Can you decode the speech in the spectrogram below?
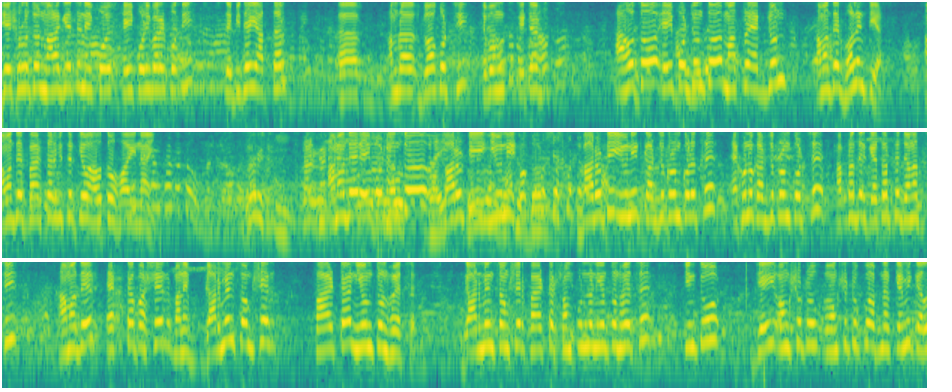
যে ষোলো জন মারা গিয়েছেন এই এই পরিবারের প্রতি যে বিধেয়ী আত্মার আমরা দোয়া করছি এবং এটার আহত এই পর্যন্ত মাত্র একজন আমাদের ভলেন্টিয়ার। আমাদের ফায়ার সার্ভিসের কেউ আহত হয় নাই। আমাদের এই পর্যন্ত বারোটি ইউনিট বারোটি ইউনিট কার্যক্রম করেছে এখনও কার্যক্রম করছে। আপনাদের জ্ঞাতার্থে জানাচ্ছি আমাদের একটা পাশের মানে গার্মেন্টস অংশের ফায়ারটা নিয়ন্ত্রণ হয়েছে। গার্মেন্টস অংশের ফায়ারটা সম্পূর্ণ নিয়ন্ত্রণ হয়েছে, কিন্তু যেই অংশটুকু অংশটুকু আপনার কেমিক্যাল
